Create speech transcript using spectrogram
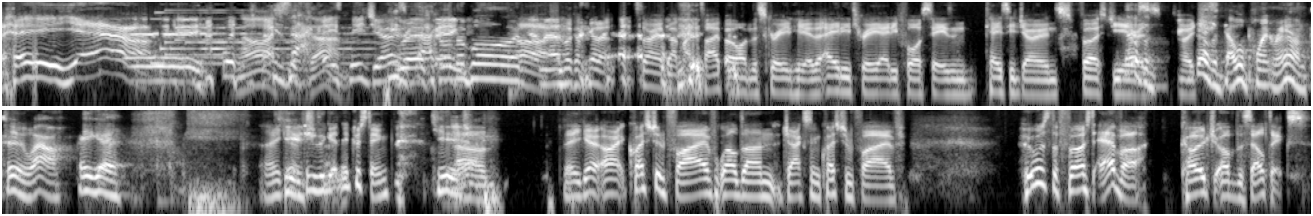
Hey, yeah! Nice. He's back. K.C. Jones. He's back on the board. Oh, and look, I've got a sorry about my typo on the screen here. The 83 84 season, K.C. Jones, first year That was as a- coach. That was a double point round too. Wow. There you go. There you go. huge. Things are getting interesting. Huge. Um, there you go. All right, question five. Well done, Jackson. Question five. Who was the first ever coach of the Celtics?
